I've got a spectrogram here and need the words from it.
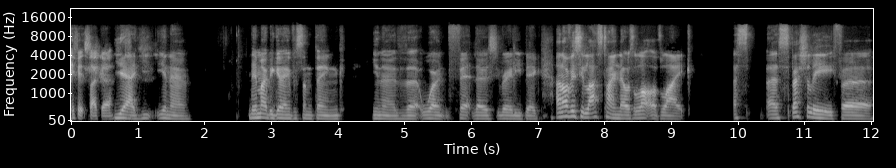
if it's like a yeah you, you know they might be going for something you know that won't fit those really big. And obviously last time there was a lot of like especially for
